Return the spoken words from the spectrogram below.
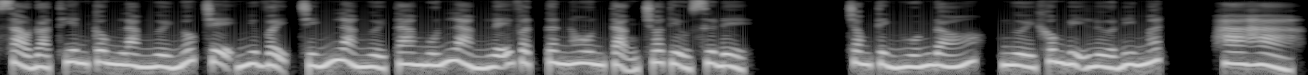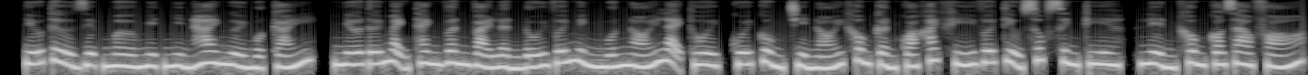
xảo đoạt thiên công làm người ngốc trệ như vậy chính là người ta muốn làm lễ vật tân hôn tặng cho tiểu sư đệ. Trong tình huống đó, người không bị lừa đi mất. Ha ha, Tiếu tử Diệp mờ mịt nhìn hai người một cái, nhớ tới Mạnh Thanh Vân vài lần đối với mình muốn nói lại thôi, cuối cùng chỉ nói không cần quá khách khí với tiểu xúc sinh kia, liền không có giao phó,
